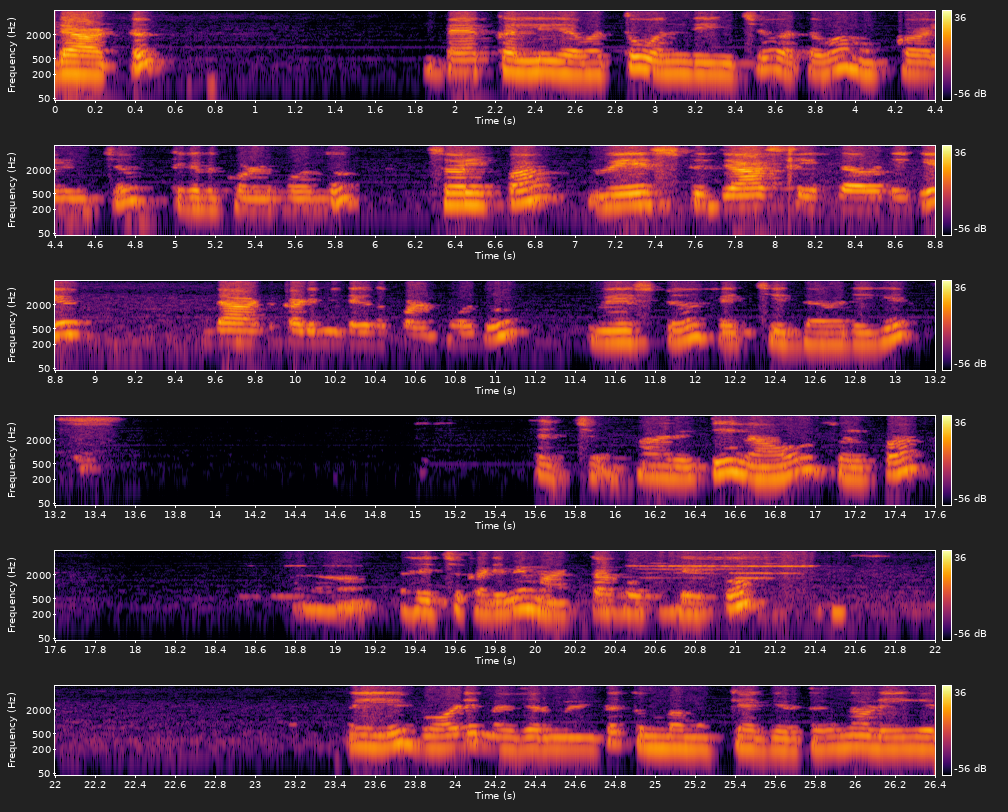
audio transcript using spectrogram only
ಡಾಟ್. ಬ್ಯಾಕ್ ಅಲ್ಲಿ ಯಾವತ್ತು ಒಂದು ಇಂಚು ಅಥವಾ ಮುಕ್ಕಾಲು ಇಂಚು ತೆಗೆದುಕೊಳ್ಳಬಹುದು ಸ್ವಲ್ಪ ವೇಸ್ಟ್ ಜಾಸ್ತಿ ಇದ್ದವರಿಗೆ ಡಾಟ್ ಕಡಿಮೆ ತೆಗೆದುಕೊಳ್ಬಹುದು ವೇಸ್ಟ್ ಹೆಚ್ಚಿದ್ದವರಿಗೆ ಹೆಚ್ಚು. ಆ ರೀತಿ ನಾವು ಸ್ವಲ್ಪ ಹೆಚ್ಚು ಕಡಿಮೆ ಮಾಡ್ತಾ ಹೋಗ್ಬೇಕು. ಇಲ್ಲಿ ಬಾಡಿ ಮೆಜರ್ಮೆಂಟ್ ತುಂಬಾ ಮುಖ್ಯ ಆಗಿರ್ತದೆ. ನೋಡಿ ಈಗ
